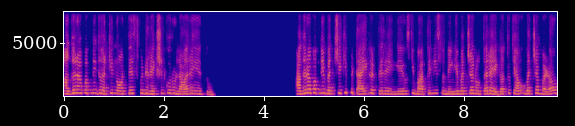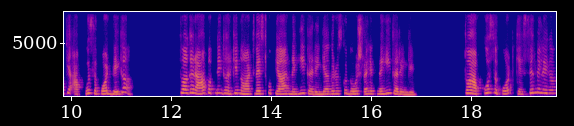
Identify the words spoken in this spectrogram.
अगर आप अपने घर के नॉर्थ वेस्ट को डायरेक्शन को रुला रहे हैं तो। अगर आप अपने बच्चे की पिटाई करते रहेंगे, उसकी बातें नहीं सुनेंगे, बच्चा रोता रहेगा तो क्या वो बच्चा बड़ा हो के आपको सपोर्ट देगा? तो अगर आप अपने घर के नॉर्थ वेस्ट को प्यार नहीं करेंगे, अगर उसको दोष रहित नहीं करेंगे तो आपको सपोर्ट कैसे मिलेगा?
